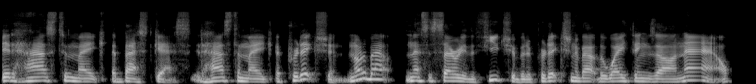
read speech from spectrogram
it has to make a best guess. It has to make a prediction, not about necessarily the future, but a prediction about the way things are now.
